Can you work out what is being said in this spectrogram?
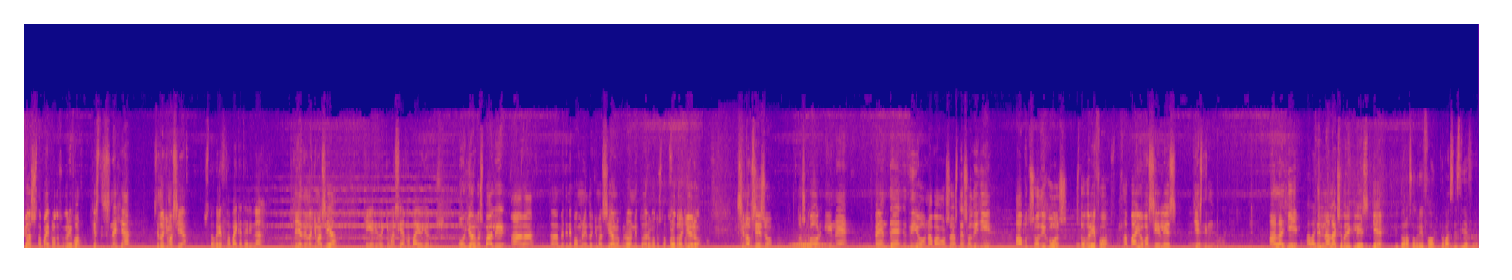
Ποιος θα πάει πρώτα στο γρίφο και στη συνέχεια στη δοκιμασία. Στο γρίφο θα πάει η Κατερίνα Και για τη δοκιμασία, και για τη δοκιμασία θα πάει ο Γιώργος. ο Γιώργος πάλι, άρα α, με την επόμενη δοκιμασία ολοκληρώνει το έργο του στον πρώτο, πρώτο γύρο. γύρο. Συνοψίζω. Το σκορ είναι 5-2. Ναυαγοσώστες οδηγοί. Από τους οδηγούς στο γρίφο θα πάει ο Βασίλης και στην αλλαγή, Αλλαγή. θέλει να αλλάξει ο Περικλής και Η Δώρα στο γρίφο και ο Βασίλης στη γέφυρα.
